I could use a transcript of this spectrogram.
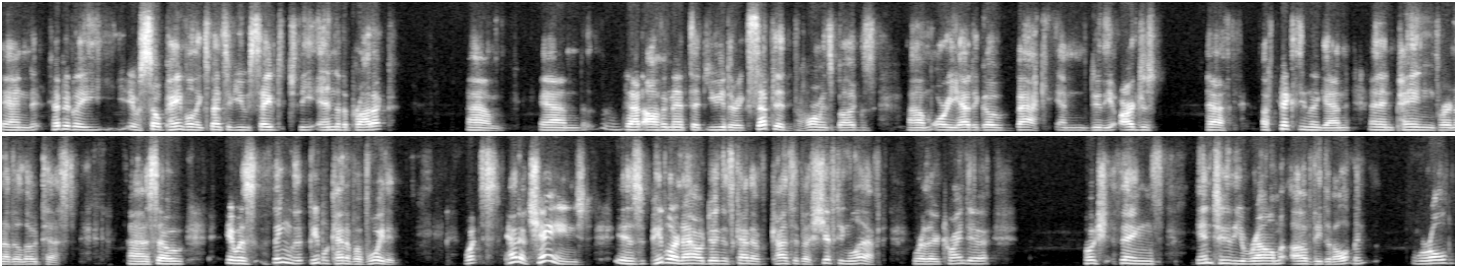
and typically it was so painful and expensive you saved it to the end of the product. Um, and that often meant that you either accepted performance bugs um, or you had to go back and do the arduous task of fixing them again and then paying for another load test. Uh, so it was a thing that people kind of avoided. What's kind of changed is people are now doing this kind of concept of shifting left, where they're trying to push things into the realm of the development world.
